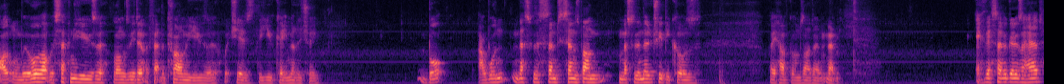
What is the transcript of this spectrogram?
And We're all right with secondary user as long as we don't affect the primary user, which is the UK military. But I wouldn't mess with the 70 SENS band, mess with the military because they have guns, I don't know. If this ever goes ahead,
